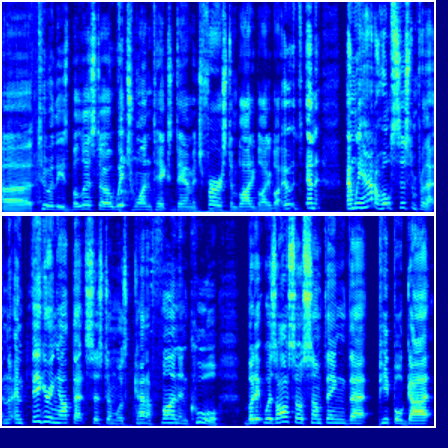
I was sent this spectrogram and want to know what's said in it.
uh, two of these ballista, which one takes damage first, and blah blah blah. And and we had a whole system for that, and, and figuring out that system was kind of fun and cool. But it was also something that people got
